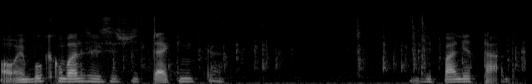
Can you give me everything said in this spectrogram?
Ó, um e-book com vários exercícios de técnica de palhetada.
